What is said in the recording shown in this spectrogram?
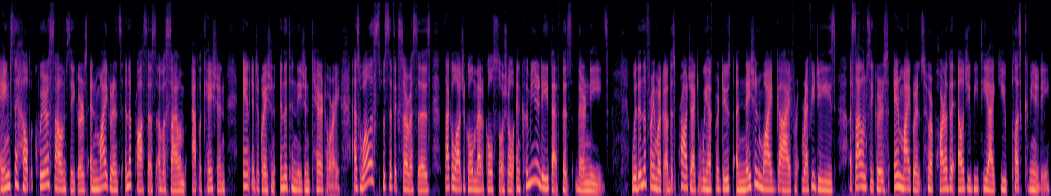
aims to help queer asylum seekers and migrants in the process of asylum application and integration in the Tunisian territory, as well as specific services, psychological, medical, social, and community that fits their needs. Within the framework of this project, we have produced a nationwide guide for refugees, asylum seekers, and migrants who are part of the LGBTIQ plus community.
